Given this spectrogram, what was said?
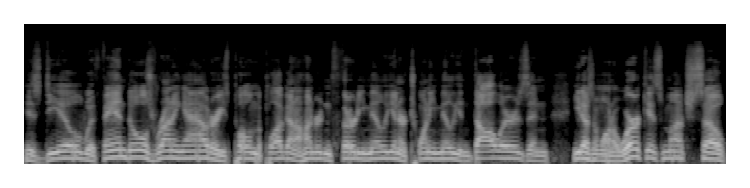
his deal with FanDuel's running out, or he's pulling the plug on 130 million or 20 million dollars, and he doesn't want to work as much. So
